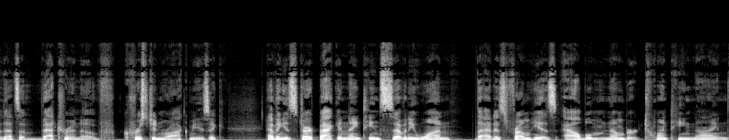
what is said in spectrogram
That's a veteran of Christian rock music, having his start back in 1971. That is from his album number 29.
